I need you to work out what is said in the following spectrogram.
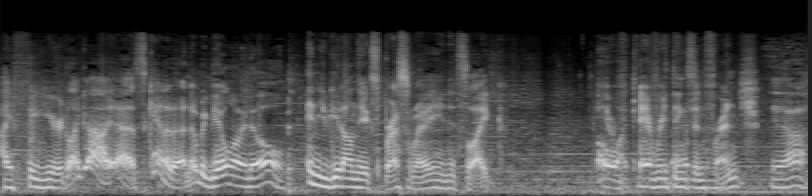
I figured like, ah, yeah, it's Canada, no big deal. Oh, I know. And you get on the expressway, and it's like Oh, ev- I can everything's in. French. Yeah.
